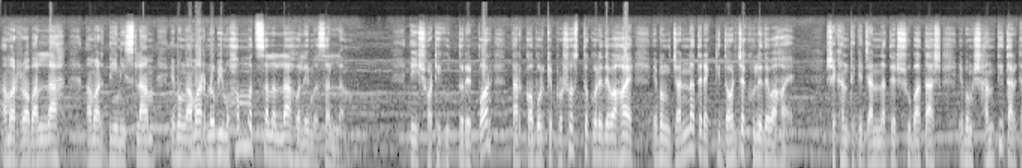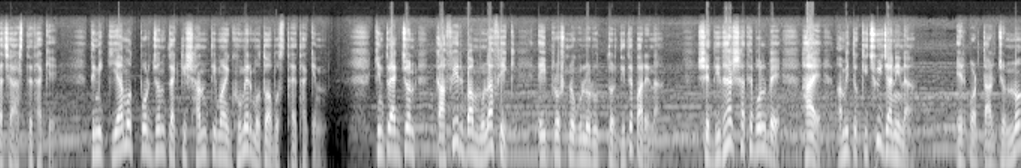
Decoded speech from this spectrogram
আমার রব আল্লাহ, আমার দিন ইসলাম এবং আমার নবী মোহাম্মদ সাল্লাহ আলাইসাল্লাম এই সঠিক উত্তরের পর তার কবরকে প্রশস্ত করে দেওয়া হয় এবং জান্নাতের একটি দরজা খুলে দেওয়া হয়। সেখান থেকে জান্নাতের সুবাতাস এবং শান্তি তার কাছে আসতে থাকে। তিনি কিয়ামত পর্যন্ত একটি শান্তিময় ঘুমের মতো অবস্থায় থাকেন। কিন্তু একজন কাফির বা মুনাফিক এই প্রশ্নগুলোর উত্তর দিতে পারে না। সে দ্বিধার সাথে বলবে, হায়, আমি তো কিছুই জানি না। এরপর তার জন্য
